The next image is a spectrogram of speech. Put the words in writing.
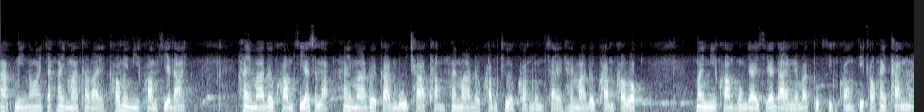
มากมีน้อยจะให้มาเท่าไรเขาไม่มีความเสียดาย ให้มาด้วยความเสียสละ ให้มาด้วยการบูชาธรรม ให้มาด้วยความเชื่อความลมใส ให้มาด้วยความเคารพ ไม่มีความห่วงใยเสียดายในวัตถุสิ่งของที่เขาให้ทานมา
